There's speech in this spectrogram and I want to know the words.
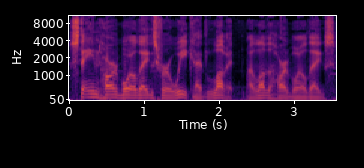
stained hard boiled eggs for a week. I'd love it. I love the hard boiled eggs.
